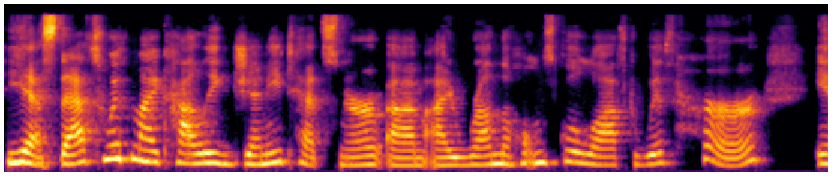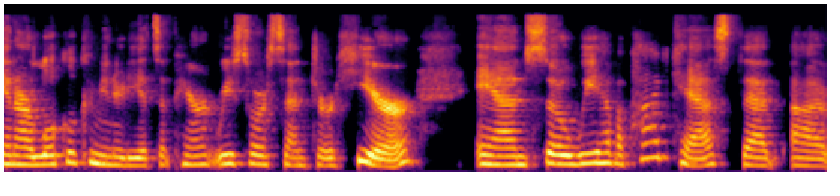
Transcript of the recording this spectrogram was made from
Yes, that's with my colleague Jenny Tetzner. Um, I run the homeschool loft with her in our local community. It's a parent resource center here. And so we have a podcast that uh,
